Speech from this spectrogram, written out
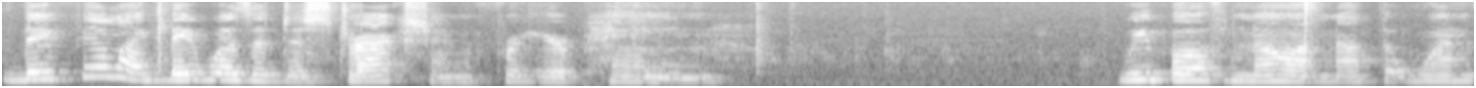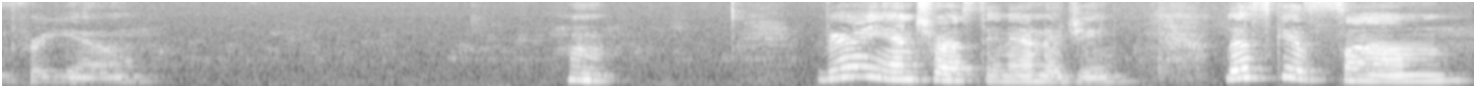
They feel like they was a distraction for your pain. We both know I'm not the one for you. Hmm. Very interesting energy. Let's get some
